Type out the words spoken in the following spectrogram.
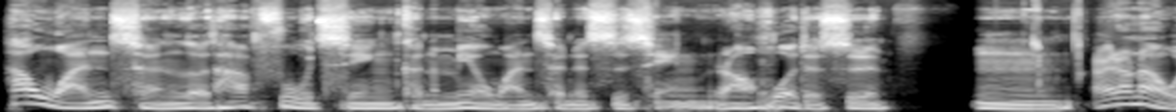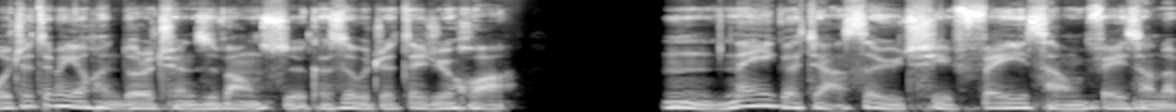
他完成了他父亲可能没有完成的事情，然后或者是嗯，I don't know，我觉得这边有很多的诠释方式，可是我觉得这句话，嗯，那一个假设语气非常非常的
